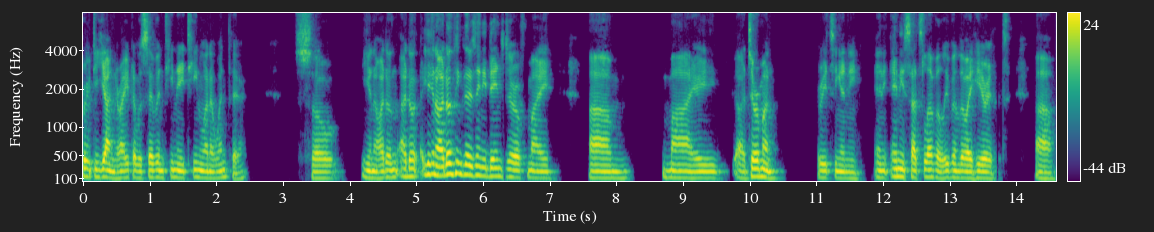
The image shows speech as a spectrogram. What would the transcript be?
pretty young, right? I was 17, 18 when I went there. So, you know, I don't I don't you know, I don't think there's any danger of my um my uh, German reaching any any any such level, even though I hear it uh,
